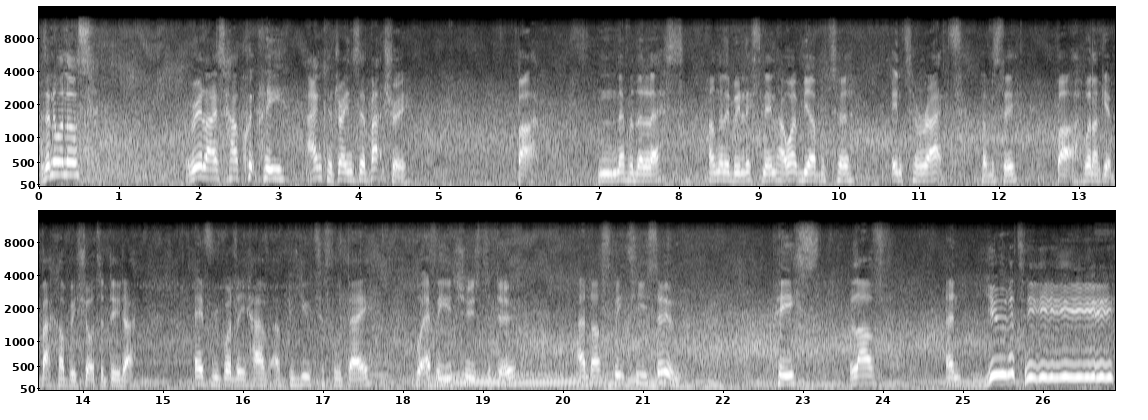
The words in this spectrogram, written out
does anyone else realize how quickly Anchor drains their battery? But nevertheless, I'm going to be listening. I won't be able to interact, obviously, but when I get back, I'll be sure to do that. Everybody have a beautiful day, whatever you choose to do, and I'll speak to you soon. Peace, love, and unity.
